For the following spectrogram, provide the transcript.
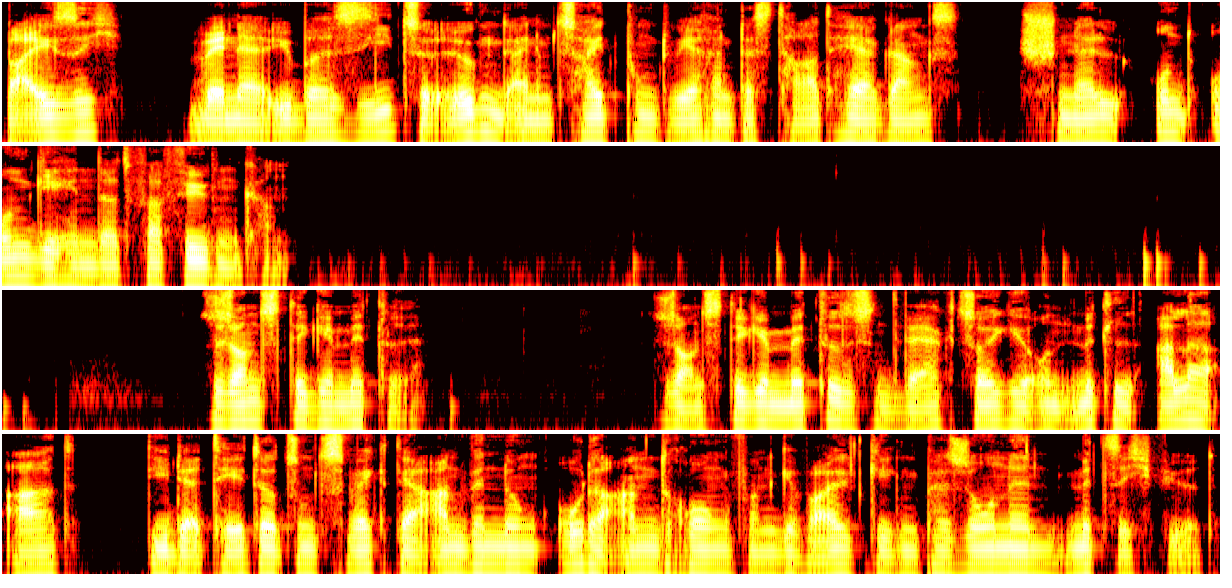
bei sich, wenn er über sie zu irgendeinem Zeitpunkt während des Tathergangs schnell und ungehindert verfügen kann Sonstige Mittel Sonstige Mittel sind Werkzeuge und Mittel aller Art, die der Täter zum Zweck der Anwendung oder Androhung von Gewalt gegen Personen mit sich führt.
